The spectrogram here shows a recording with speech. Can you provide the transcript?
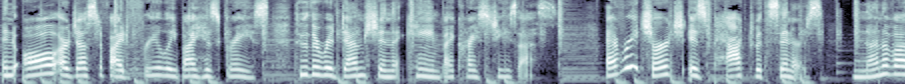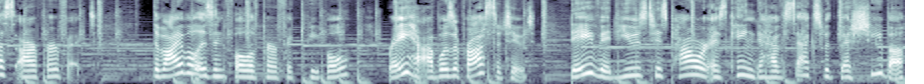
and all are justified freely by his grace through the redemption that came by Christ Jesus. Every church is packed with sinners. None of us are perfect. The Bible isn't full of perfect people. Rahab was a prostitute. David used his power as king to have sex with Bathsheba,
